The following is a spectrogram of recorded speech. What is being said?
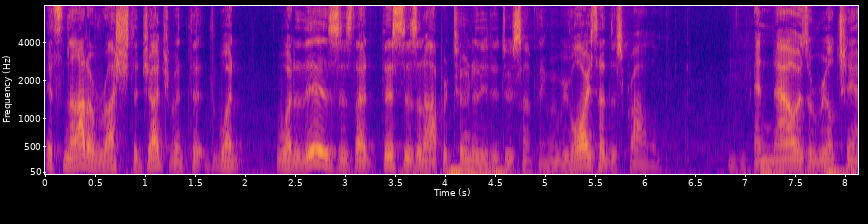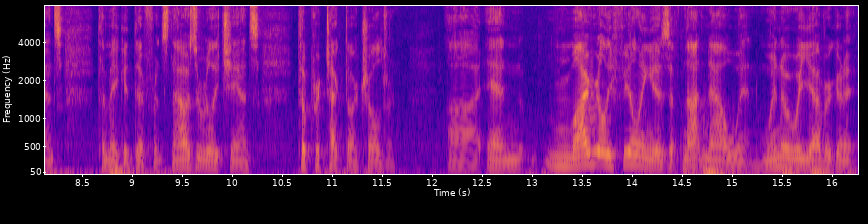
it's not a rush to judgment. That what what it is is that this is an opportunity to do something. I mean, we've always had this problem. Mm-hmm. And now is a real chance to make a difference. Now is a really chance to protect our children. Uh, and my really feeling is if not now, when? When are we ever going to?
